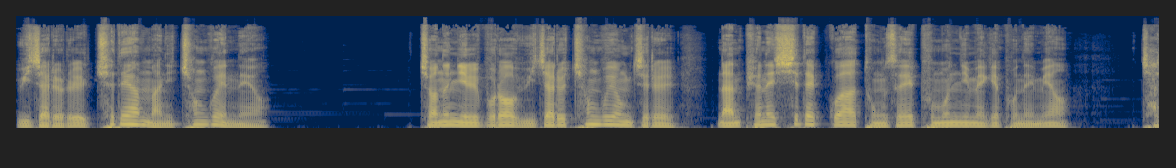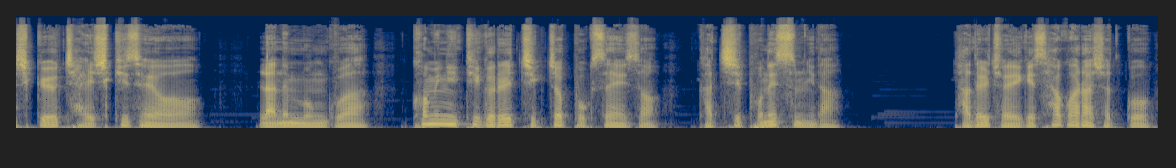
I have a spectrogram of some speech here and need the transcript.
위자료를 최대한 많이 청구했네요. 저는 일부러 위자료 청구 용지를 남편의 시댁과 동서의 부모님에게 보내며 자식 교육 잘 시키세요. 라는 문구와 커뮤니티 글을 직접 복사해서 같이 보냈습니다. 다들 저에게 사과를 하셨고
